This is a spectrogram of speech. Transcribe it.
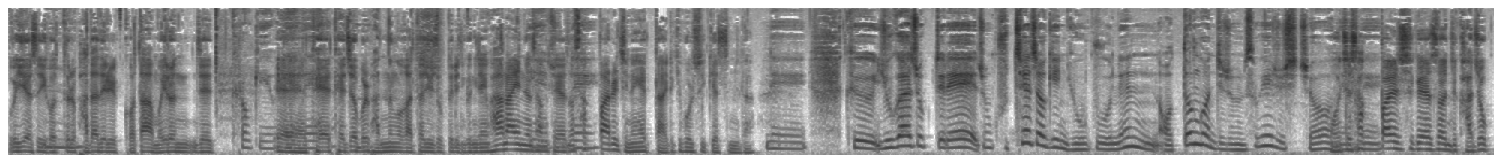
의해서 이것들을 음. 받아들일 거다. 뭐 이런 이제 그러게요. 예, 네, 네. 대, 대접을 받는 것 같아 유족들이 굉장히 화나 있는 네, 상태에서 네. 삭발을 진행했다 이렇게 볼 수 있겠습니다. 네, 그 유가족들의 좀 구체적인 요구는 어떤 건지 좀 소개해 주시죠. 어제 네. 삭발식에서 이제 가족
